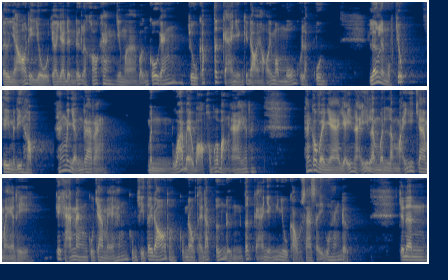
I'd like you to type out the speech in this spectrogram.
Từ nhỏ thì dù cho gia đình rất là khó khăn, nhưng mà vẫn cố gắng chu cấp tất cả những cái đòi hỏi mong muốn của lập quân. Lớn lên một chút khi mà đi học, hắn mới nhận ra rằng mình quá bèo bọt, không có bằng ai hết á. Hắn có về nhà dãy nảy là mình làm mẩy với cha mẹ thì cái khả năng của cha mẹ hắn cũng chỉ tới đó thôi, cũng đâu thể đáp ứng được tất cả những cái nhu cầu xa xỉ của hắn được. Cho nên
